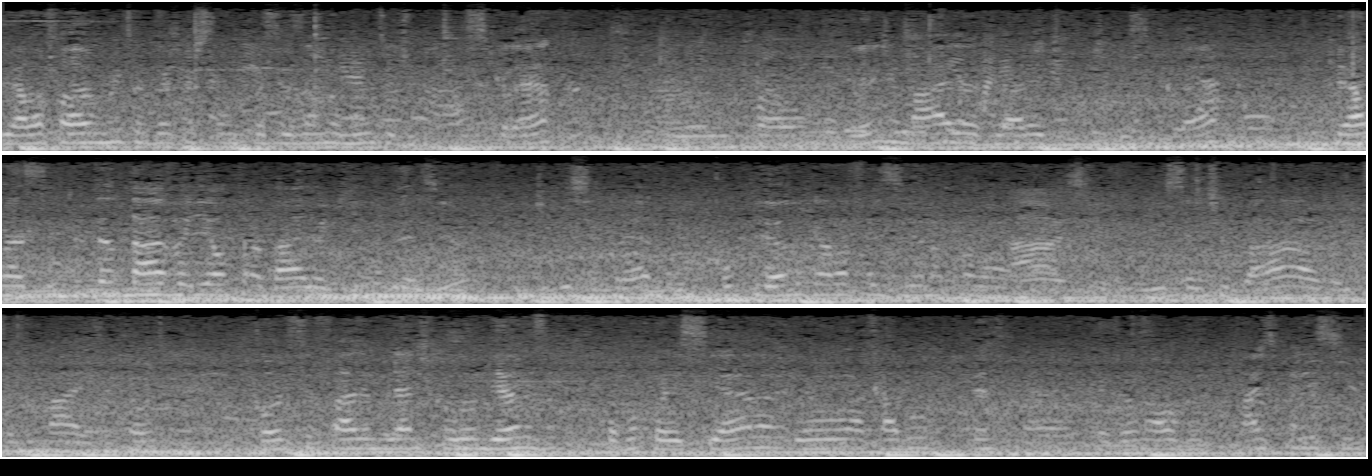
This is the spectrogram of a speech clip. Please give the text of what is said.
E ela falava muito da questão de precisando muito de bicicleta, que, é uma grande malha diária de bicicleta, que ela sempre tentava ir ao trabalho aqui no Brasil de bicicleta, copiando o que ela fazia na Colômbia. Ah, sim. E incentivava e tudo mais. Então, quando se fala em mulheres colombianas, como eu conheci ela, eu acabo é, pegando algo mais parecido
